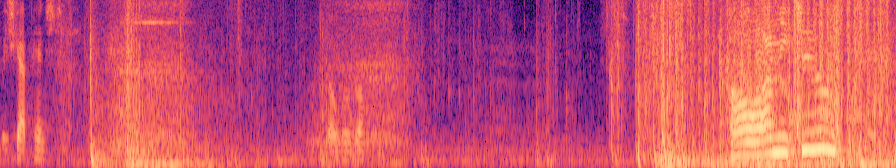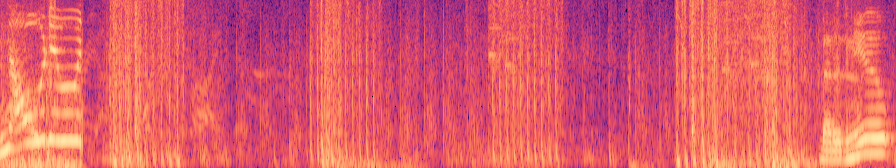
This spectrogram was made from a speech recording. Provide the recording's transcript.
We just got pinched. Go, go, go. Oh, on me too. No, dude. Better than you.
